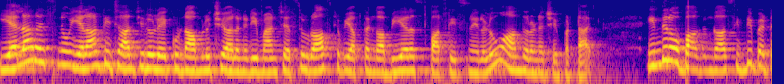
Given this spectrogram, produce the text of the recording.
ఎల్ఆర్ఎస్ను ఎలాంటి ఛార్జీలు లేకుండా అమలు చేయాలని డిమాండ్ చేస్తూ రాష్ట్ర వ్యాప్తంగా బీఆర్ఎస్ పార్టీ శ్రేణులు ఆందోళన చేపట్టాయి. ఇందులో భాగంగా సిద్దిపేట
